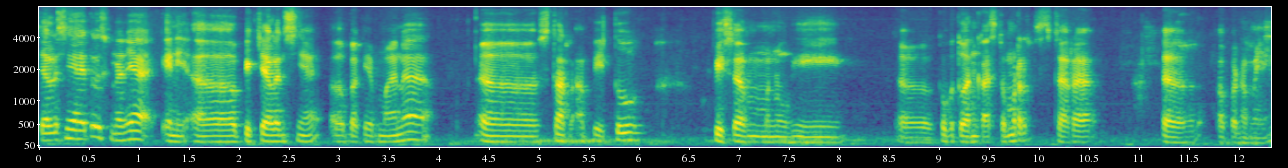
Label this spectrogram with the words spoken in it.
challenge-nya itu sebenarnya ini uh, big challenge-nya uh, bagaimana uh, startup itu bisa memenuhi uh, kebutuhan customer secara uh, apa namanya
